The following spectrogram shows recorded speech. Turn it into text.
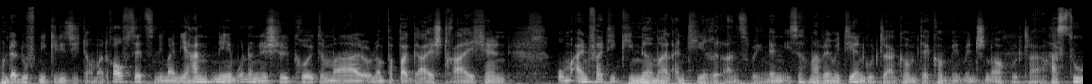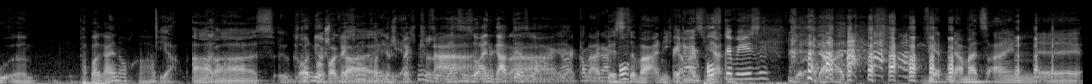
Und da durften die Kiddies sich nochmal draufsetzen, die mal in die Hand nehmen oder eine Schildkröte mal oder einen Papagei streicheln, um einfach die Kinder mal an Tiere ranzubringen. Denn ich sag mal, wer mit Tieren gut klarkommt, der kommt mit Menschen auch gut klar. Hast du ähm, Papageien auch gehabt? Ja, Aras, äh, sprechen? Graupapagei. Konnten auch sprechen? Ja, So, klar, hast du so einen gehabt, der so, ja, ja, komm, klar. Beste Puff. war eigentlich damals, ein Puff wir hatten, gewesen? Wir hatten damals, wir hatten damals ein, äh,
